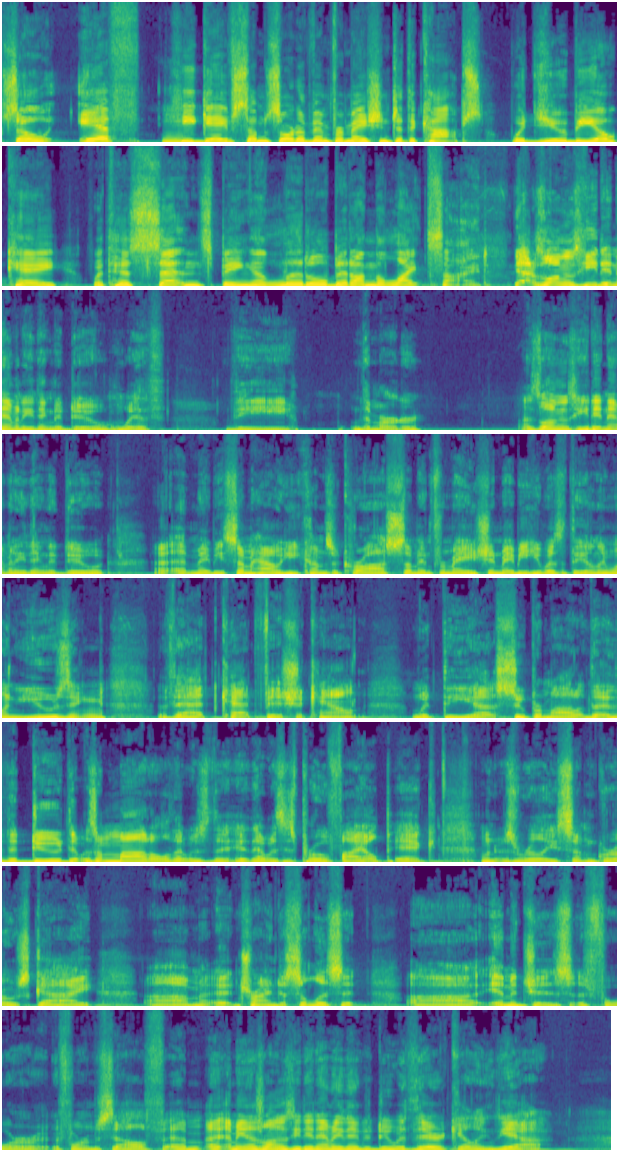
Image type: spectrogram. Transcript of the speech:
So if he gave some sort of information to the cops, would you be okay with his sentence being a little bit on the light side? Yeah, as long as he didn't have anything to do with the the murder. As long as he didn't have anything to do, uh, maybe somehow he comes across some information. Maybe he wasn't the only one using that catfish account with the uh, supermodel, the the dude that was a model that was the that was his profile pic when it was really some gross guy um, trying to solicit uh, images for for himself. Um, I I mean, as long as he didn't have anything to do with their killings, yeah,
